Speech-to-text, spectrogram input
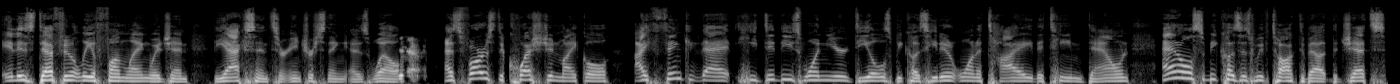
It is definitely a fun language, and the accents are interesting as well. Yeah. As far as the question, Michael, I think that he did these one year deals because he didn't want to tie the team down, and also because, as we've talked about, the Jets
